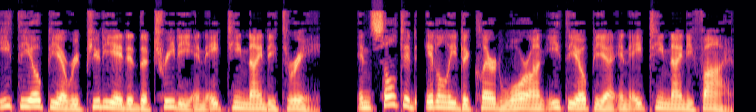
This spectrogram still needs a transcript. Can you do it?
Ethiopia repudiated the treaty in 1893. Insulted, Italy declared war on Ethiopia in 1895.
